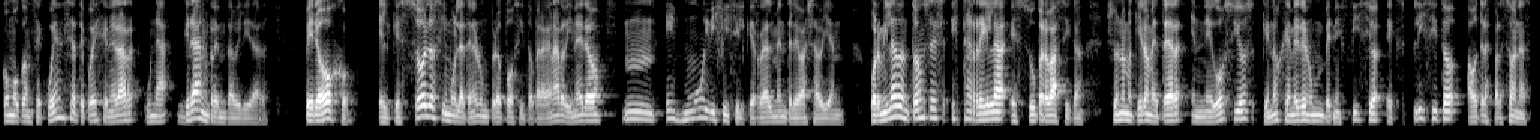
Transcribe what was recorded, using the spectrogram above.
como consecuencia te puede generar una gran rentabilidad. Pero ojo, el que solo simula tener un propósito para ganar dinero, mm, es muy difícil que realmente le vaya bien. Por mi lado entonces, esta regla es súper básica. Yo no me quiero meter en negocios que no generen un beneficio explícito a otras personas.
